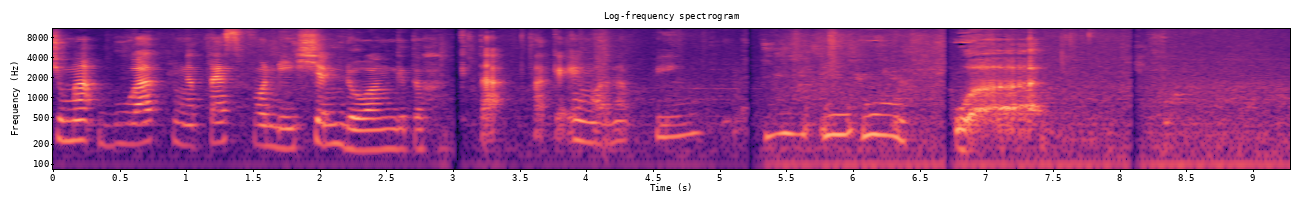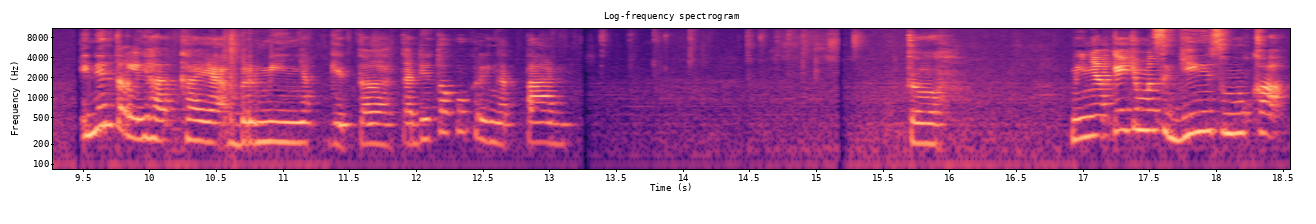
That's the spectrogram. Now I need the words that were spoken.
cuma buat ngetes foundation doang gitu. Kita pakai yang warna pink. Wah. Ini terlihat kayak berminyak gitu. Tadi tuh aku keringetan. Tuh. Minyaknya cuma segini semuka.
